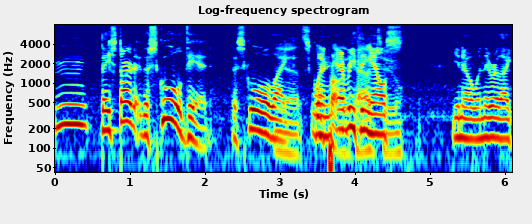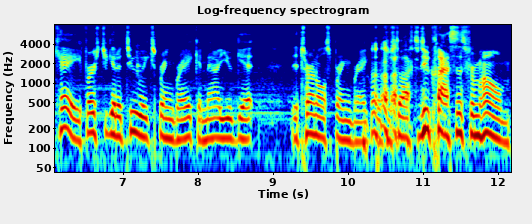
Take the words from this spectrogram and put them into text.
Mm, they started. The school did. The school like Yeah, school when everything else, to. you know, when they were like, "Hey, first you get a two week spring break, and now you get eternal spring break, but you still have to do classes from home."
